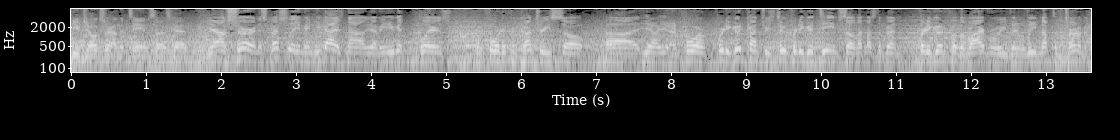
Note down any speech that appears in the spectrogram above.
few jokes around the team, so it's good. Yeah, I'm sure, and especially, I mean, you guys now. I mean, you get players from four different countries, so uh, you know, four pretty good countries, two pretty good teams. So that must have been pretty good for the rivalry then leading up to the tournament.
